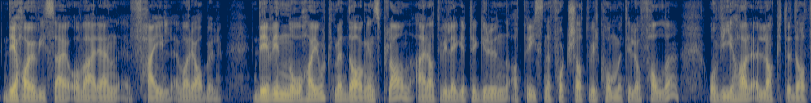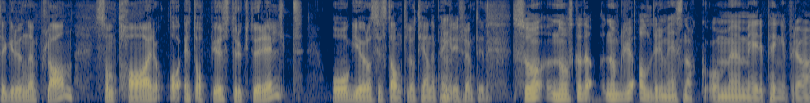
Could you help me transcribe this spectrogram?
Det har jo vist seg å være en feil variabel. Det vi nå har gjort med dagens plan, er at vi legger til grunn at prisene fortsatt vil komme til å falle. Og vi har lagt da til grunn en plan som tar et oppgjør strukturelt og gjør oss i stand til å tjene penger i fremtiden. Så nå, det, nå blir det aldri mer snakk om uh, mer penger fra,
